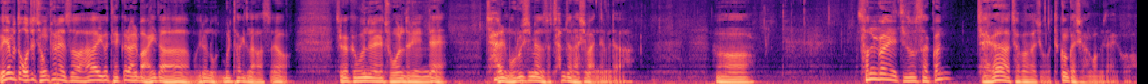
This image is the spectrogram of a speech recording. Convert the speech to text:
왜냐면 또 어제 정편에서 아 이거 댓글 알바 아니다 뭐 이런 물타기도 나왔어요. 제가 그분들에게 조언을 드리는데 잘 모르시면서 참전하시면 안 됩니다. 어, 선관위 지도 사건 제가 잡아가지고 특검까지 간 겁니다 이거.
